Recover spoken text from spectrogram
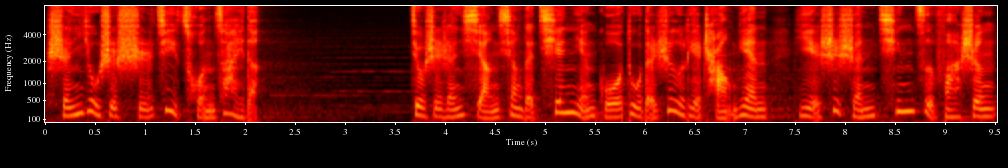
神又是实际存在的，就是人想象的千年国度的热烈场面，也是神亲自发生，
